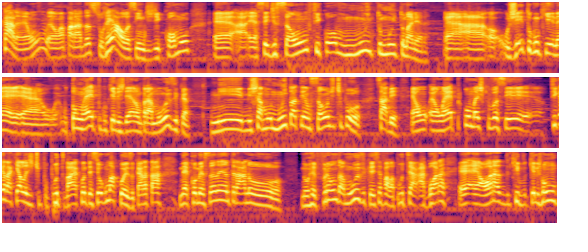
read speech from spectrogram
cara, é, um, é uma parada surreal, assim, de, de como é, a- essa edição ficou muito, muito maneira. É, a- o jeito com que, né, é, o, o tom épico que eles deram pra música me, me chamou muito a atenção de, tipo, sabe, é um, é um épico, mas que você fica naquela de, tipo, putz, vai acontecer alguma coisa. O cara tá, né, começando a entrar no, no refrão da música e você fala, putz, agora é, é a hora que, que eles vão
